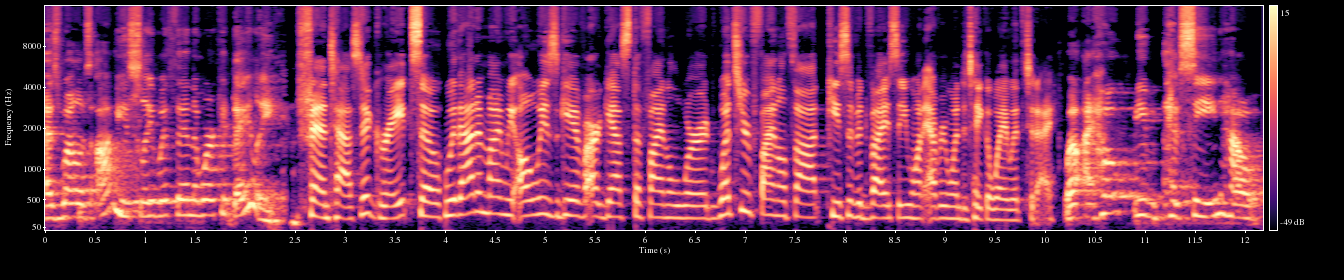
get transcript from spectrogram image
as well as obviously within the Work It Daily. Fantastic. Great. So, with that in mind, we always give our guests the final word. What's your final thought, piece of advice that you want everyone to take away with today? Well, I hope you have seen how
